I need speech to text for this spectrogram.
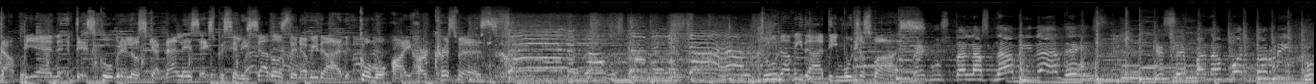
También descubre los canales especializados de Navidad como iHeart Christmas, Tu Navidad y muchos más. Me gustan las navidades. Que sepan a Puerto Rico.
